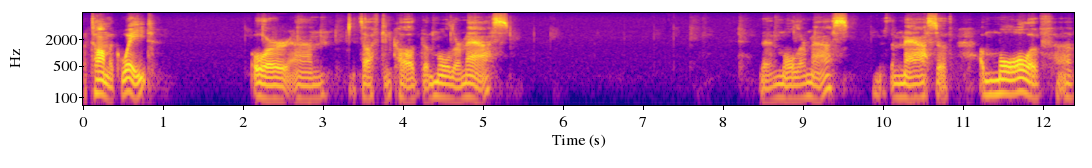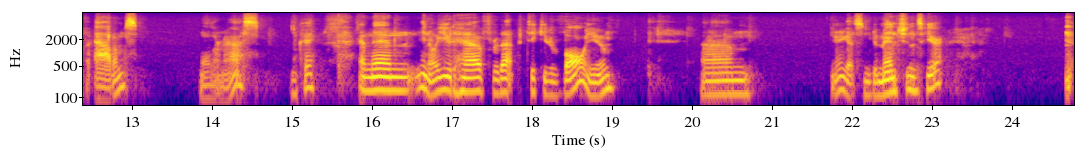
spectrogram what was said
atomic weight, or um, it's often called the molar mass. The molar mass is the mass of a mole of, of atoms, molar mass. Okay, and then you know you'd have for that particular volume, um, you, know, you got some dimensions here.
